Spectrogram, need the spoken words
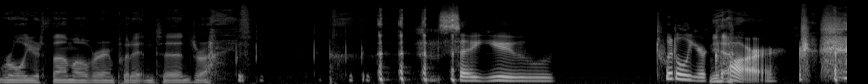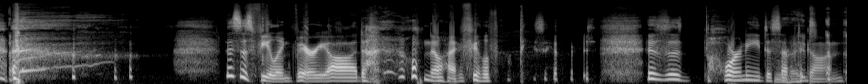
roll your thumb over and put it into drive. so you twiddle your Yeah. car. this is feeling very odd. I don't know how I feel about these cars. This is a horny Decepticon.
